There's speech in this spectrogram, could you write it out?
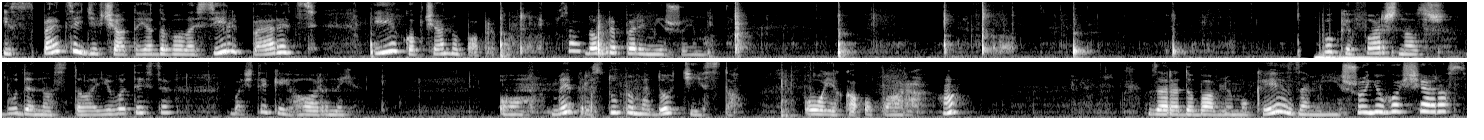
Із спецій, дівчата, я давала сіль, перець і копчену паприку. Все добре перемішуємо. Поки фарш наш буде настаюватися, бачите, який гарний. О, ми приступимо до тіста. О, яка опара. А? Зараз добавлю муки, замішу його ще раз.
